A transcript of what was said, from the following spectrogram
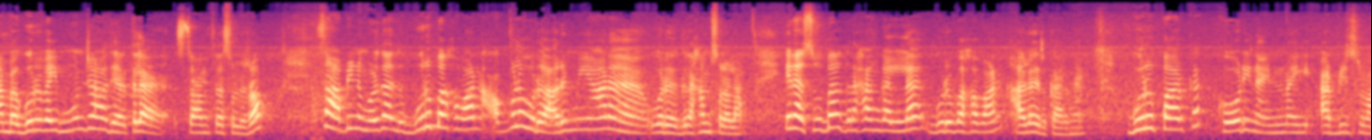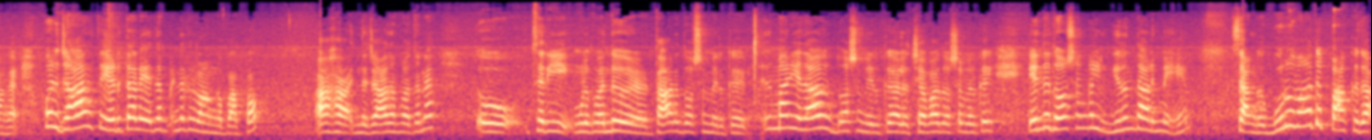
நம்ம குருவை மூன்றாவது இடத்துல ஸ்தானத்தில் சொல்லுறோம். ஸோ அப்படின்னும் பொழுது அந்த குரு பகவான் அவ்வளோ ஒரு அருமையான ஒரு கிரகம் சொல்லலாம். ஏன்னா சுப கிரகங்களில் குரு பகவான் அதில் இருக்காருங்க. குரு பார்க்க கோடி நன்மை அப்படின்னு சொல்லுவாங்க. ஒரு ஜாதகத்தை எடுத்தாலே எதை என்ன தருவாங்க பார்ப்போம்? ஆஹா இந்த ஜாதகம் பார்த்தோன்னா ஓ சரி உங்களுக்கு வந்து தார தோஷம் இருக்குது இது மாதிரி ஏதாவது தோஷம் இருக்குது அல்லது செவ்வாய் தோஷம் இருக்குது எந்த தோஷங்கள் இருந்தாலுமே அங்கே குருவாவது பார்க்குதா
